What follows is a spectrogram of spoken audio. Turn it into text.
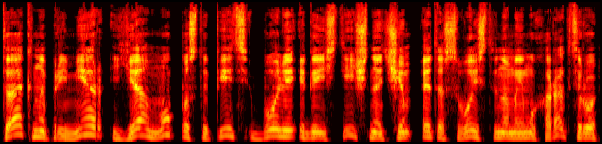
Так, например, я мог поступить более эгоистично, чем это свойственно моему характеру,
